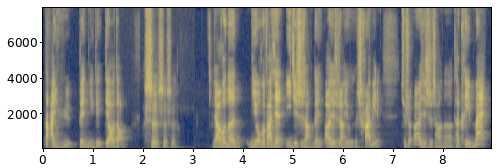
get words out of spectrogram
大鱼被你给钓到。是是是，然后呢，你又会发现一级市场跟二级市场有一个差别，就是二级市场呢，它可以卖，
